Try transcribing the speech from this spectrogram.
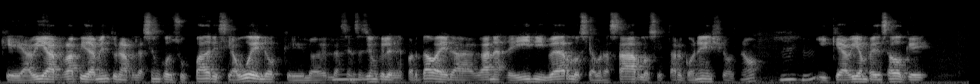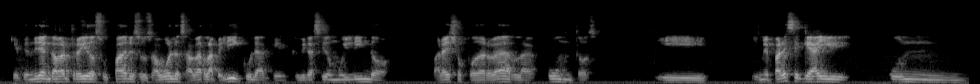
que había rápidamente una relación con sus padres y abuelos, que la sensación que les despertaba era ganas de ir y verlos y abrazarlos y estar con ellos, ¿no? Y que habían pensado que, tendrían que haber traído a sus padres o sus abuelos a ver la película, que hubiera sido muy lindo para ellos poder verla juntos. Y, me parece que hay un,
